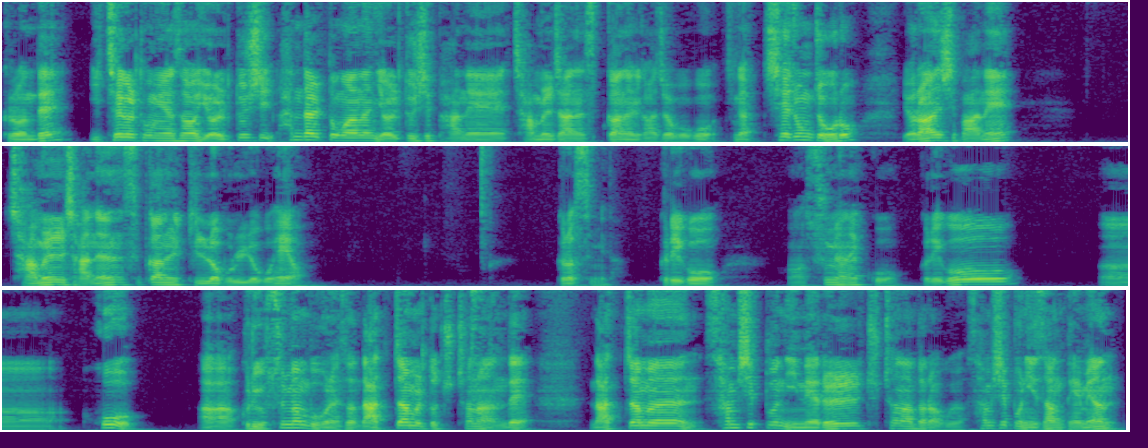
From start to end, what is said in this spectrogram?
그런데 이 책을 통해서 12시, 한 달 동안은 12시 반에 잠을 자는 습관을 가져보고, 그러니까 최종적으로 11시 반에 잠을 자는 습관을 길러보려고 해요. 그렇습니다. 그리고, 어, 수면했고, 그리고, 어, 호흡. 아, 그리고 수면 부분에서 낮잠을 또 추천하는데, 낮잠은 30분 이내를 추천하더라고요. 30분 이상 되면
